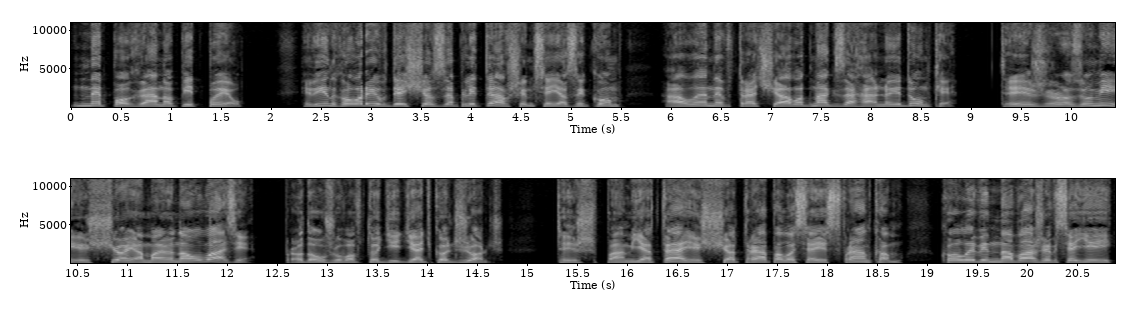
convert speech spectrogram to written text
непогано підпив. Він говорив дещо заплітавшимся язиком, але не втрачав, однак, загальної думки. Ти ж розумієш, що я маю на увазі, продовжував тоді дядько Джордж. Ти ж пам'ятаєш, що трапилося із Франком, коли він наважився їй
